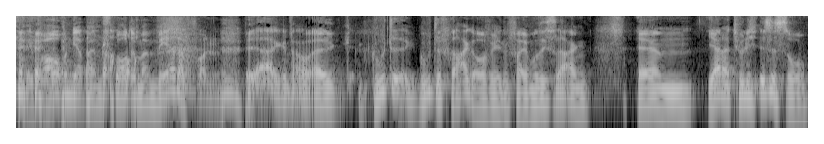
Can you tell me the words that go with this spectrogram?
Wir brauchen ja beim Sport immer mehr davon. Ja, genau. Gute, gute Frage auf jeden Fall, muss ich sagen. Ähm, ja, natürlich ist es so,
